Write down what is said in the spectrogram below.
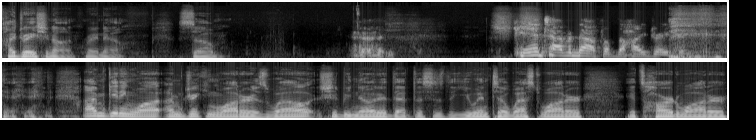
hydration on right now. So Can't have enough of the hydration. I'm getting wa- I'm drinking water as well. It should be noted that this is the Uinta West water. It's hard water,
